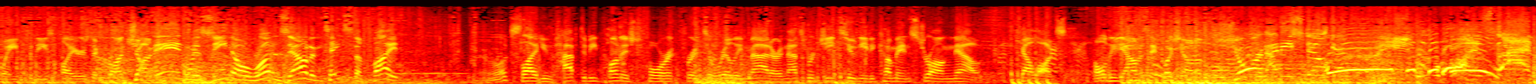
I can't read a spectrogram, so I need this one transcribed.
wait for these players to crunch on in. Mazino runs out and takes the fight. It looks like you have to be punished for it for it to really matter, and that's where G2 need to come in strong now. keloqz holding down as they push out of short, and he still gets What is that?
